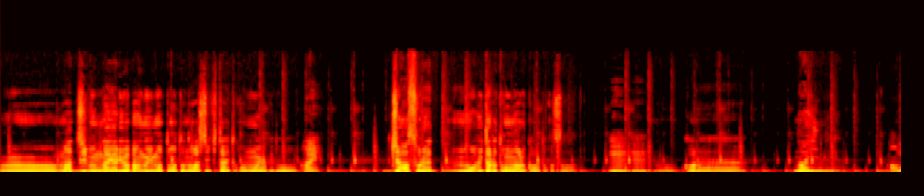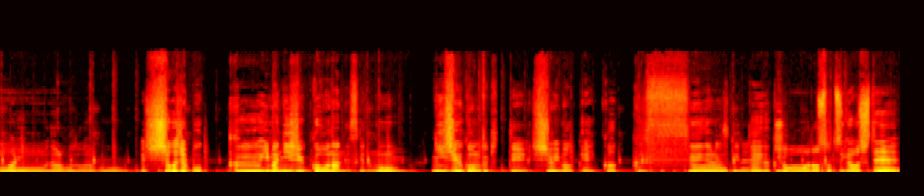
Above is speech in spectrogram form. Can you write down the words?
うーん。まあ自分がやるよ番組もっともっと伸ばしていきたいとか思うんやけどはい。じゃあそれ伸びたらどうなるかとかさ。うんうん。なんかねないね。あんまり。なるほどなるほど。うん。え師匠がじゃあ僕今25なんですけども、うん25の時って師匠今え学生になるんですけど、ね大学院？ちょうど卒業して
